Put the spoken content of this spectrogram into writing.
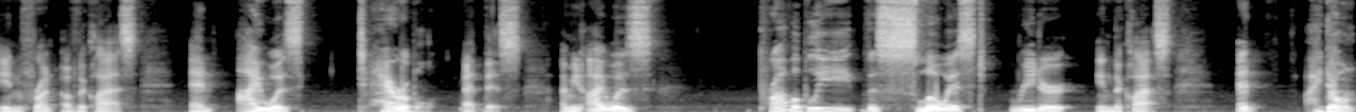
in front of the class. And I was terrible at this. I mean, I was probably the slowest reader in the class. And I don't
